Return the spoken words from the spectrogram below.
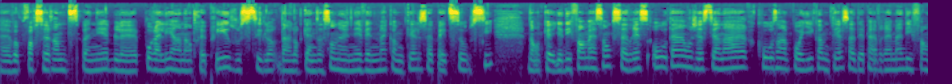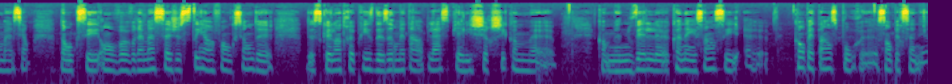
euh, va pouvoir se rendre disponible pour aller en entreprise ou si dans l'organisation d'un événement comme tel, ça peut être ça aussi. Donc, euh, il y a des formations qui s'adressent autant aux gestionnaires qu'aux employés comme tel. Ça dépend vraiment des formations. Donc, c'est on va vraiment s'ajuster en fonction de, de ce que l'entreprise désire mettre en place puis aller chercher comme, comme nouvelle connaissance et compétences pour euh, son personnel.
